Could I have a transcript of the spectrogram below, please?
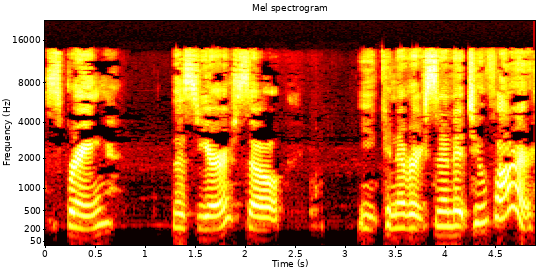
spring this year, so you can never extend it too far.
